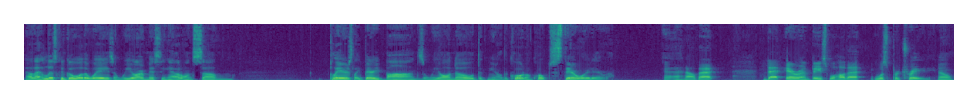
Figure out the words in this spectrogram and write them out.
Now, that list could go other ways, and we are missing out on some players like Barry Bonds, and we all know the, you know, the quote unquote steroid era. And how that that era in baseball, how that was portrayed. You know,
